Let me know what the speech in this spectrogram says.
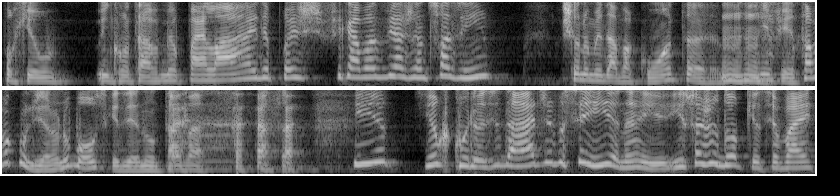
Porque eu encontrava meu pai lá e depois ficava viajando sozinho. Acho que eu não me dava conta. Enfim, eu tava com dinheiro no bolso, quer dizer, não tava passando. E, e a curiosidade, você ia, né? E isso ajudou, porque você vai.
